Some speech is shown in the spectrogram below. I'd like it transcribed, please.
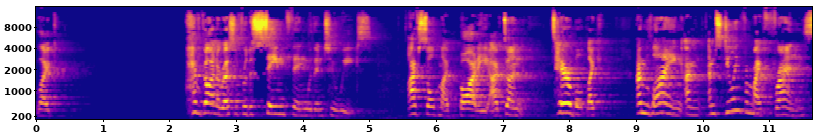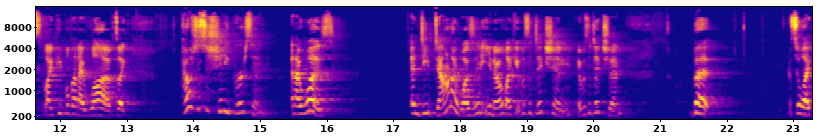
Like, I've gotten arrested for the same thing within two weeks. I've sold my body. I've done terrible, like, I'm lying. I'm, I'm stealing from my friends, like people that I loved. Like, I was just a shitty person. And I was. And deep down, I wasn't, you know, like it was addiction. It was addiction. But so like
